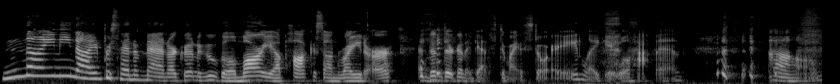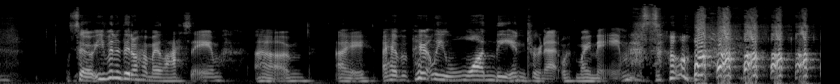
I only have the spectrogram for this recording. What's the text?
ninety nine percent of men are going to Google Mariya Pakistan writer and then they're going to get to my story. Like it will happen. Um, so even if they don't have my last name, um, I I have apparently won the internet with my name. So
